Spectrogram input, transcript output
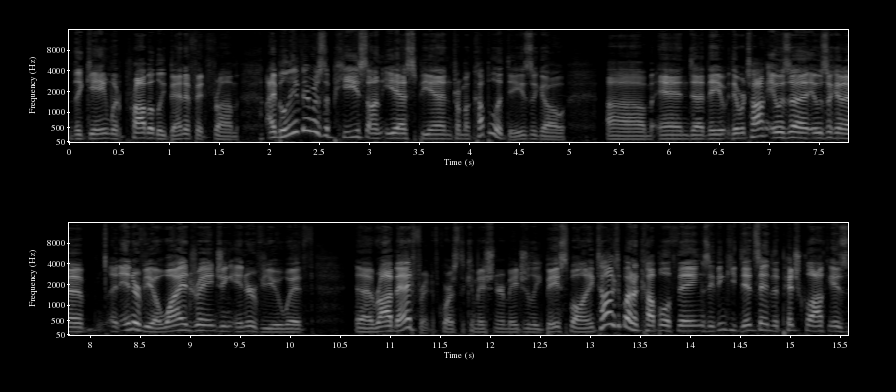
the game would probably benefit from. I believe there was a piece on ESPN from a couple of days ago. Um, and uh, they they were talking. It was a it was like a an interview, a wide ranging interview with uh, Rob Manfred, of course, the commissioner of Major League Baseball, and he talked about a couple of things. I think he did say the pitch clock is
